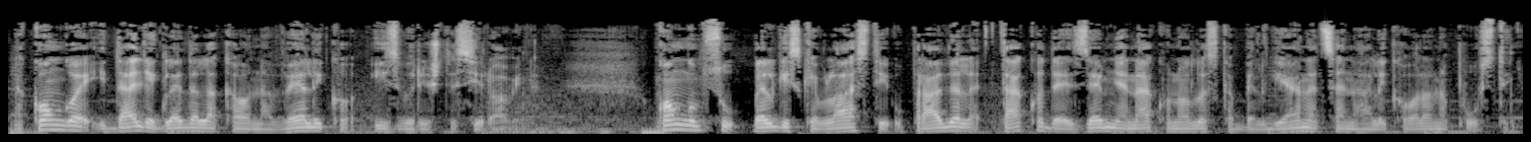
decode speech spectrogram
Na Kongo je i dalje gledala kao na veliko izvorište sirovine. Kongom su belgijske vlasti upravljale tako da je zemlja nakon odlaska Belgijanaca nalikovala na pustinju.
